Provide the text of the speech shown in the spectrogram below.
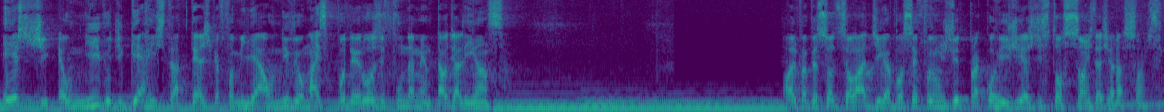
Este é o nível de guerra estratégica familiar, o nível mais poderoso e fundamental de aliança. Olhe para a pessoa do seu lado e diga: Você foi ungido para corrigir as distorções das gerações.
